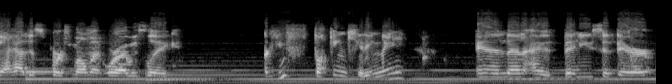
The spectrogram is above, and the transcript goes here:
I had this first moment where I was like, "Are you fucking kidding me?" And then I then you sit there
